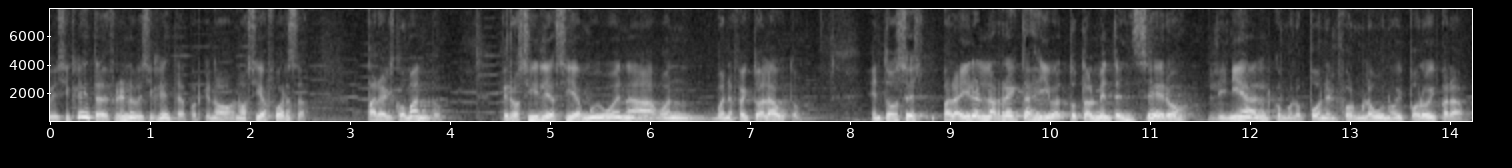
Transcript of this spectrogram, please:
bicicleta, de freno de bicicleta, porque no, no hacía fuerza para el comando, pero sí le hacía muy buena, buen, buen efecto al auto. Entonces, para ir en las rectas iba totalmente en cero, lineal, como lo pone el Fórmula 1 hoy por hoy para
